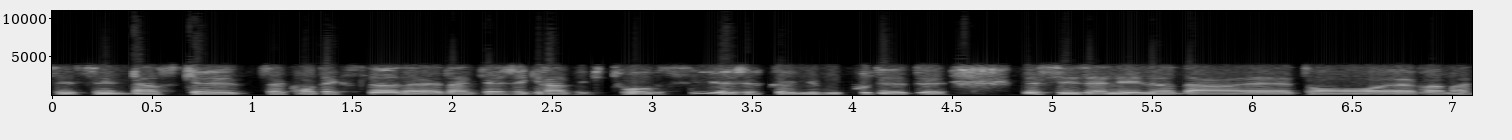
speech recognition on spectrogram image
c'est dans ce que ce contexte-là euh, dans lequel j'ai grandi, puis toi aussi, euh, j'ai reconnu beaucoup de, de, de ces années-là dans euh, ton euh, roman.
